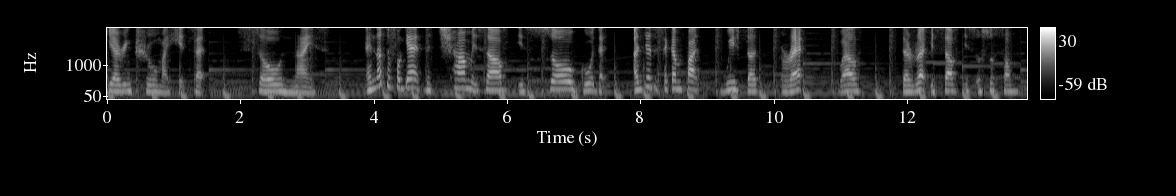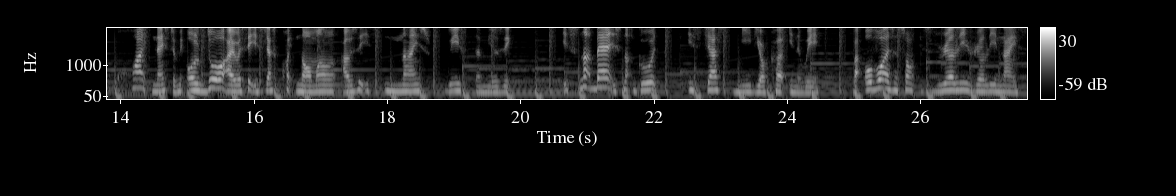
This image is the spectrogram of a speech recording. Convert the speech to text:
hearing through my headset. So nice. And not to forget, the charm itself is so good that until the second part with the rap, well, the rap itself is also some quite nice to me. Although I would say it's just quite normal, I would say it's nice with the music. It's not bad, it's not good, it's just mediocre in a way. But overall as a song, it's really, really nice.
